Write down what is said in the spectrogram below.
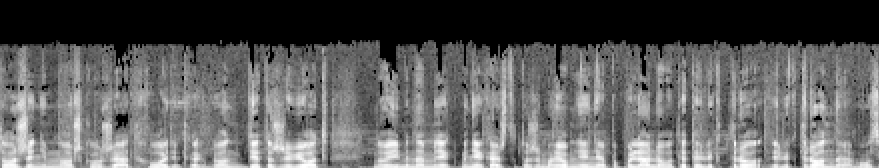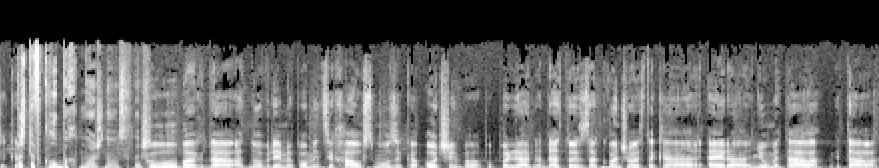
тоже немножко уже отходит. Как бы он где-то живет, но именно мне, мне кажется, тоже мое мнение, популярна вот эта электро, электронная музыка. То, что в клубах можно В услышать. клубах, да, одно время, помните, хаос-музыка очень была популярна, да, то есть закончилась такая эра нью-металла, металла,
